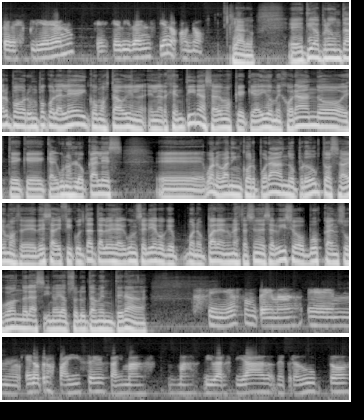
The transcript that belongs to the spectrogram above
se desplieguen, que, que evidencien o no. Claro. Eh, te iba a preguntar por un poco la ley, cómo está hoy en, la Argentina. Sabemos que, ha ido mejorando, este, que, algunos locales eh, bueno, van incorporando productos. Sabemos de, esa dificultad tal vez de algún celíaco que bueno, para en una estación de servicio, buscan sus góndolas y no hay absolutamente nada. Sí, es un tema. Em, en otros países hay más, más diversidad de productos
